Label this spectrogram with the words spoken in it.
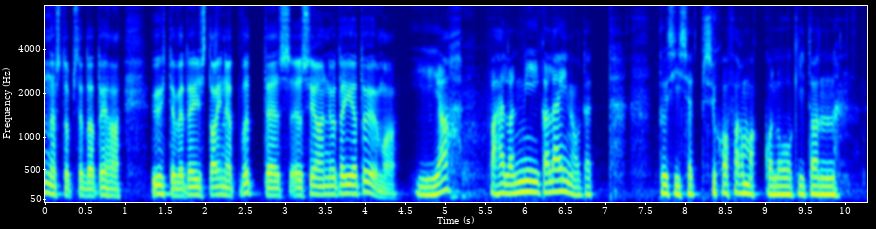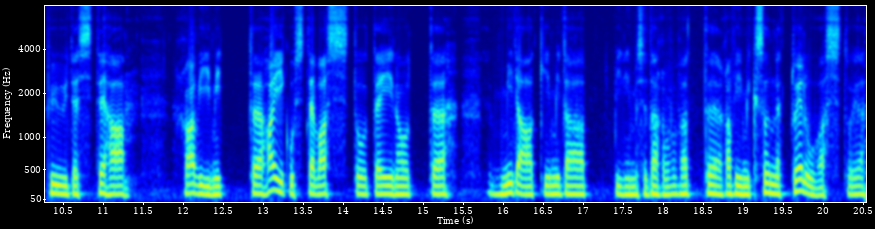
õnnestub seda teha ühte või teist ainet võttes, see on ju teie töömaa. jah, vahel on nii ka läinud, et tõsised psühhofarmakoloogid on püüdes teha ravimit haiguste vastu teinud äh, midagi, mida inimesed arvavad äh, ravimiks õnnetu elu vastu ja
